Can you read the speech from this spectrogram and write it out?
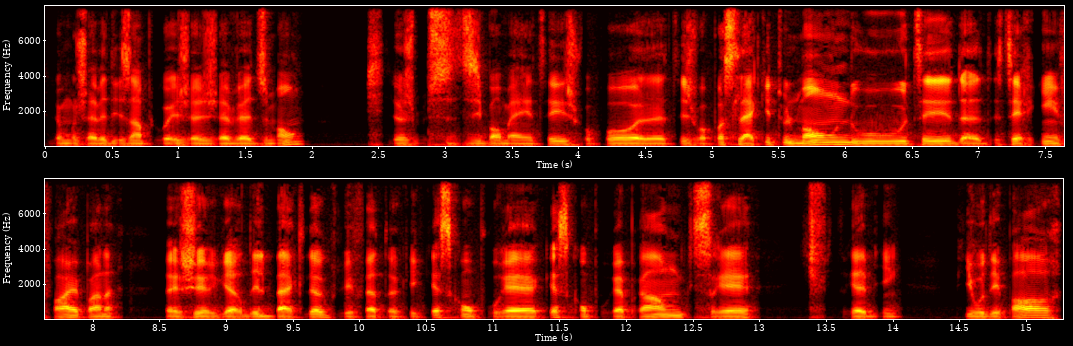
Puis là, moi, j'avais des employés, j'a- j'avais du monde. Puis là, je me suis dit, bon, ben, tu sais, je ne euh, vais pas slacker tout le monde ou, tu sais, rien faire pendant. J'ai regardé le backlog, j'ai fait, OK, qu'est-ce qu'on pourrait, qu'est-ce pourrait prendre qui serait, qui fitterait bien? Puis au départ,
